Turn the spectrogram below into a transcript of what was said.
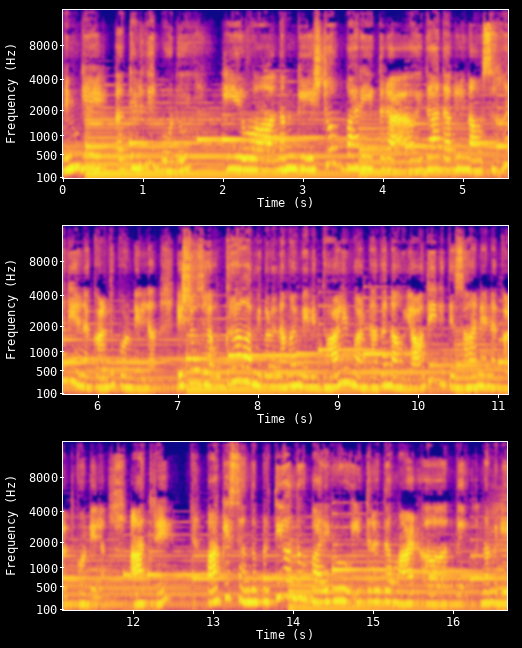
ನಿಮ್ಗೆ ತಿಳಿದಿರ್ಬೋದು, ಈ ನಮ್ಗೆ ಎಷ್ಟೋ ಬಾರಿ ಈ ತರ ಇದಾದಾಗ್ಲೂ ನಾವು ಸಹನೆಯನ್ನ ಕಳೆದುಕೊಂಡಿಲ್ಲ. ಎಷ್ಟೋ ಜನ ಉಗ್ರಗಾಮಿಗಳು ನಮ್ಮ ಮೇಲೆ ದಾಳಿ ಮಾಡಿದಾಗ ನಾವು ಯಾವುದೇ ರೀತಿಯ ಸಹನೆಯನ್ನ ಕಳೆದುಕೊಂಡಿಲ್ಲ. ಆದ್ರೆ ಪಾಕಿಸ್ತಾನದ ಪ್ರತಿಯೊಂದು ಬಾರಿಗೂ ಈ ತರದ ನಮಗೆ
